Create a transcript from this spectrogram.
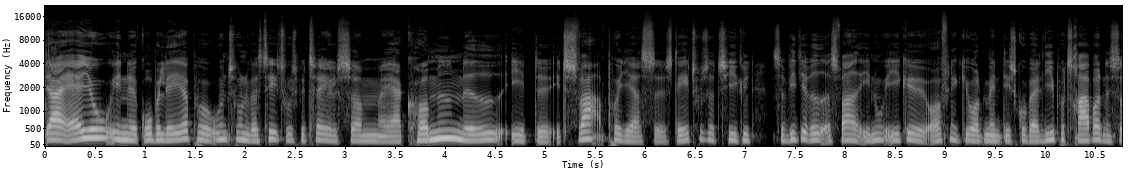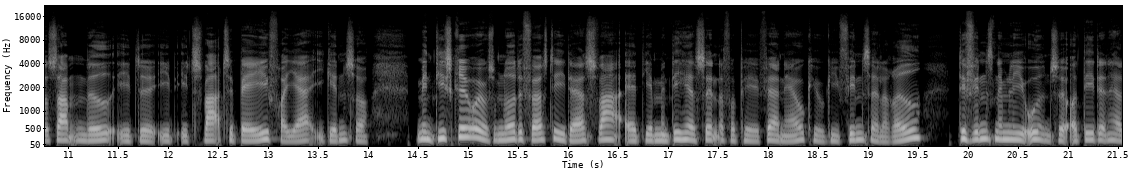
Der er jo en øh, gruppe læger på Odense Universitetshospital, som er kommet med et, øh, et svar på jeres øh, statusartikel. Så vidt jeg ved, er svaret endnu ikke offentliggjort, men det skulle være lige på trapperne, så sammen med et, et, et svar tilbage fra jer igen så. Men de skriver jo som noget af det første i deres svar, at jamen, det her Center for Perifær Nervekirurgi findes allerede. Det findes nemlig i Odense, og det er den her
